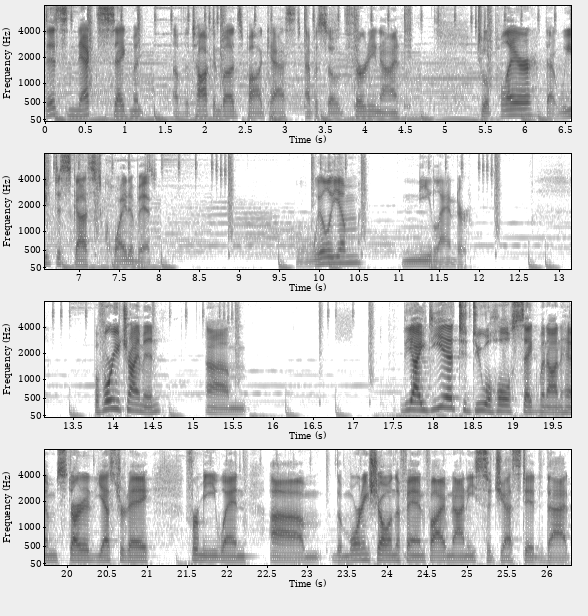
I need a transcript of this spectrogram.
this next segment of the Talking Buds podcast, episode 39, to a player that we've discussed quite a bit William Nylander. Before you chime in, um, the idea to do a whole segment on him started yesterday for me when um, the morning show on the Fan 590 suggested that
